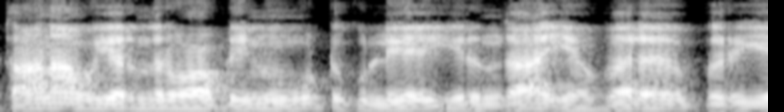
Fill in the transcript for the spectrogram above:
தானா உயர்ந்துருவோம் அப்படின்னு வீட்டுக்குள்ளேயே இருந்தா எவ்வளவு பெரிய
